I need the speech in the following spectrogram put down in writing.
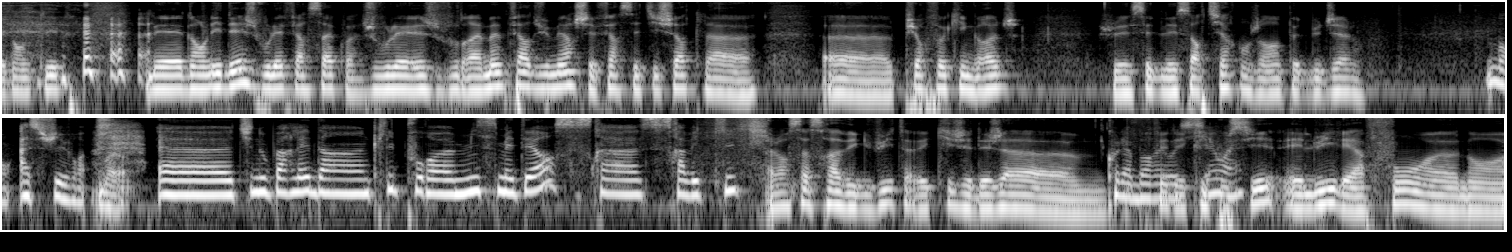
et dans le clip. Mais dans l'idée, je voulais faire ça, quoi. Je, voulais, je voudrais même faire du merch et faire ces t-shirts là, euh, pure fucking grunge. Je vais essayer de les sortir quand j'aurai un peu de budget. là. Bon, à suivre. Voilà. Euh, tu nous parlais d'un clip pour euh, Miss Météor. Ce sera, ce sera avec qui? Alors ça sera avec Vuit, avec qui j'ai déjà euh, Collaboré fait des aussi, clips ouais. aussi. Et lui, il est à fond dans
